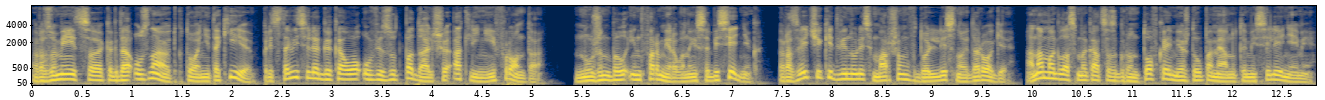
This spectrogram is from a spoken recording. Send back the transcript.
Разумеется, когда узнают, кто они такие, представителя ГКО увезут подальше от линии фронта. Нужен был информированный собеседник. Разведчики двинулись маршем вдоль лесной дороги. Она могла смыкаться с грунтовкой между упомянутыми селениями.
